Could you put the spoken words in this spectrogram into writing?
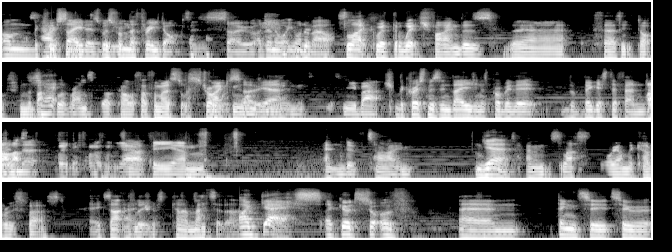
on the Sorry, Crusaders was from the Three Doctors. So I don't know what you want about. It's like with the Witchfinders, the Thirteenth Doctor from the Yeah. Battle of Ranskoor Av Kolos. That's the most sort of striking so, one yeah. in this, this new batch. The Christmas Invasion is probably the the biggest offender Oh, in that's that. the biggest one, isn't it? Yeah, the um, end of time. Yeah, Tennant's last story on the cover is first. exactly. Kind of met at that. I guess a good sort of um, thing to to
